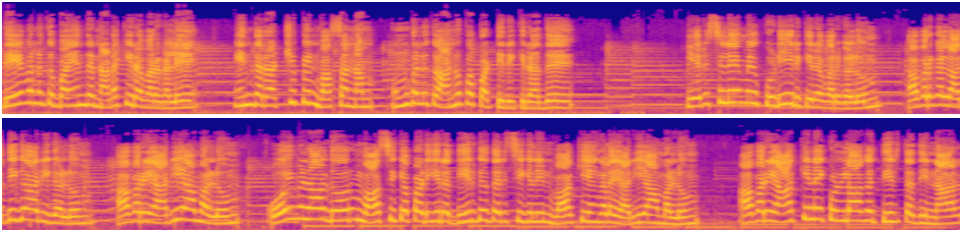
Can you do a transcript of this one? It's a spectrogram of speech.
தேவனுக்கு பயந்து நடக்கிறவர்களே இந்த ரட்சிப்பின் வசனம் உங்களுக்கு அனுப்பப்பட்டிருக்கிறது. எருசலேமில் குடியிருக்கிறவர்களும் அவர்கள் அதிகாரிகளும் அவரை அறியாமலும் ஓய்வு நாள்தோறும் வாசிக்கப்படுகிற தீர்க்கதரிசிகளின் வாக்கியங்களை அறியாமலும் அவரை ஆக்கினைக்குள்ளாக தீர்த்ததினால்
